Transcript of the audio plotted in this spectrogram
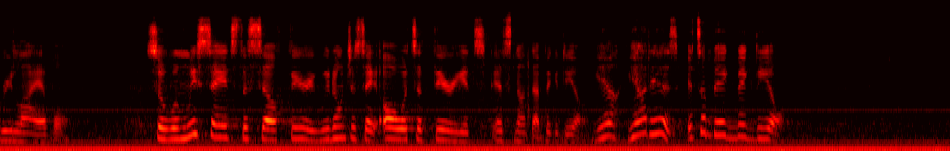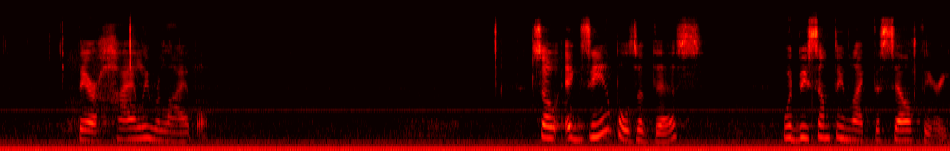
reliable. So when we say it's the cell theory, we don't just say, "Oh, it's a theory. It's it's not that big a deal." Yeah, yeah, it is. It's a big, big deal. They are highly reliable. So examples of this would be something like the cell theory.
